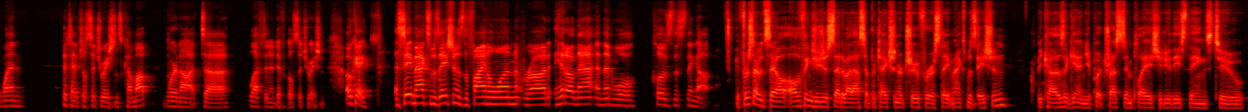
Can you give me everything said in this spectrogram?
when potential situations come up, we're not uh, left in a difficult situation. Okay, estate maximization is the final one. Rod, hit on that, and then we'll close this thing up. First, I would say all, all the things you just said about asset protection are true for estate maximization because, again, you put trust in place, you do these things to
